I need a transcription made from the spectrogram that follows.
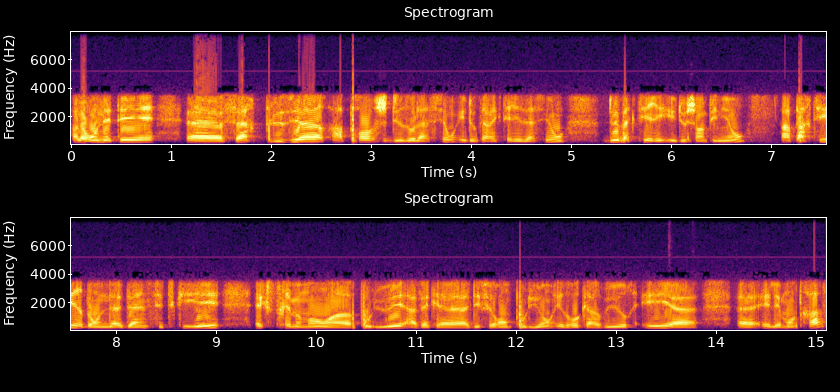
Alors on était euh, faire plusieurs approches d'isolation et de caractérisation de bactéries et de champignons à partir d'un site qui est extrêmement euh, pollué avec euh, différents polluants, hydrocarbures et euh, éléments traces.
